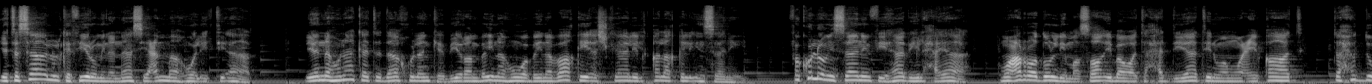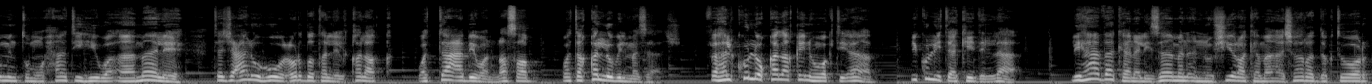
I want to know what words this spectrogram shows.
يتساءل الكثير من الناس عما هو الاكتئاب لأن هناك تداخلا كبيرا بينه وبين باقي أشكال القلق الإنساني. فكل إنسان في هذه الحياة معرض لمصائب وتحديات ومعيقات تحد من طموحاته وآماله تجعله عرضة للقلق والتعب والنصب وتقلب المزاج. فهل كل قلق هو اكتئاب؟ بكل تأكيد لا. لهذا كان لزاما أن نشير كما أشار الدكتور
